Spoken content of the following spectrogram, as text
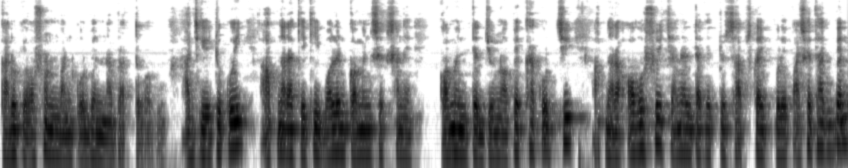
কারোকে অসম্মান করবেন না ব্রাত্যবাবু। আজকে এটুকুই। আপনারা কে কী বলেন কমেন্ট সেকশানে কমেন্টের জন্য অপেক্ষা করছি। আপনারা অবশ্যই চ্যানেলটাকে একটু সাবস্ক্রাইব করে পাশে থাকবেন।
